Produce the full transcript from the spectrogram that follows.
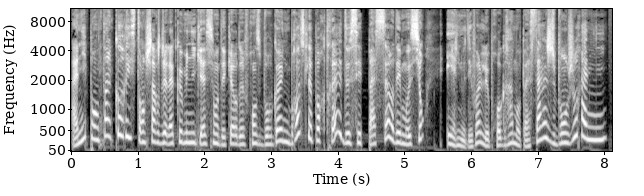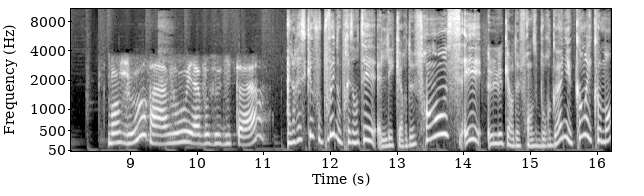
Annie Pantin, choriste en charge de la communication des Chœurs de France Bourgogne, brosse le portrait de ces passeurs d'émotions et elle nous dévoile le programme au passage. Bonjour Annie. Bonjour à vous et à vos auditeurs. Alors, est-ce que vous pouvez nous présenter les Chœurs de France et le Chœur de France Bourgogne Quand et comment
